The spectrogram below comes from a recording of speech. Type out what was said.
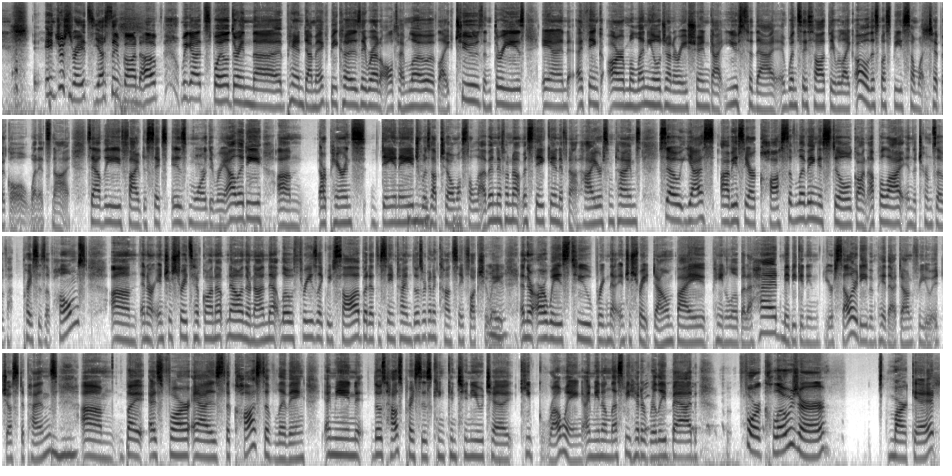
Interest rates, yes, they've gone up. We got spoiled during the pandemic because they were at an all-time low of like twos and threes. And I think our millennial generation got used to that. And once they saw it, they were like, oh, this must be somewhat typical when it's not. Sadly, five to six is more the reality. Um, our parents' day and age was mm-hmm. up to almost 11, if I'm not mistaken, if not higher sometimes. So yes, obviously our cost of living has still gone up a lot in the terms of prices of homes, um, and our interest rates have gone up now, and they're not in that low threes like we saw. But at the same time, those are going to constantly fluctuate, and there are ways to bring that interest rate down by paying a little bit ahead, maybe getting your seller to even pay that down for you. It just depends. Um, but as far as the cost of living, I mean, those house prices can continue to keep growing. I mean, unless we hit a really bad foreclosure market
